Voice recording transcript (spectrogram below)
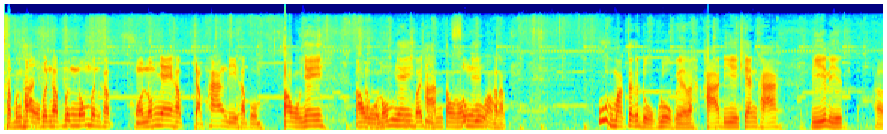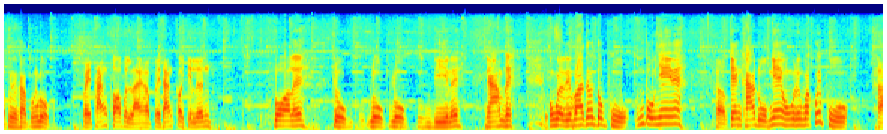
ครับเบิ้งไทเต่ายเพิ่นครับเบิ้งนมเพิ่นครับหัวนมใหญ่ครับจับห้างดีครับผม เต่าใหญ่เต่าครับผมนมใหญ่ผมก็ดีฐานเต่านทรมงใหญ่ลูกพร้อมครับครับอู้มักแต่กระดูกลูกเลยปะขาดีแข้งขาดีหรือครับนี่ครับเบิ้งลูกไปทั้งพอเพิ่นหลายครับไปทั้งเก่าเจริญ รอเลยลูกลูกลูกดีเลย งามเลย ผมก็เลยว่าถ้ามันตัวผูมันตัวใหญ่ไหมครับ แข้งขาดูกใหญ่ผมก็เลยว่ากุ้ยผู ขา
